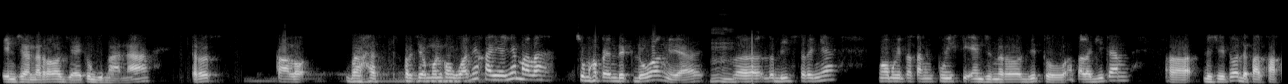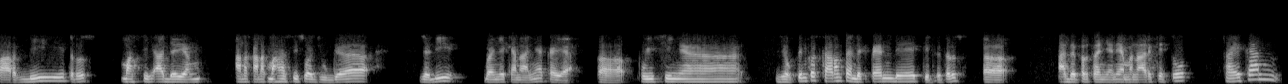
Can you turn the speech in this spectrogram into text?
in general dia itu gimana. Terus kalau bahas perjamuan Kongguannya kayaknya malah cuma pendek doang ya, Hmm. Le- lebih seringnya ngomongin tentang puisi in general gitu. Apalagi kan eh, di situ ada Pak Sapardi, terus masih ada yang anak-anak mahasiswa juga. Jadi banyak yang nanya kayak uh, puisinya Jokpin kok sekarang pendek-pendek gitu. Terus uh, ada pertanyaan yang menarik itu, saya kan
